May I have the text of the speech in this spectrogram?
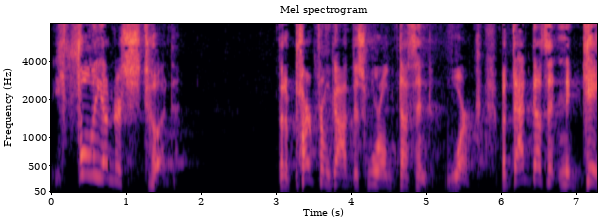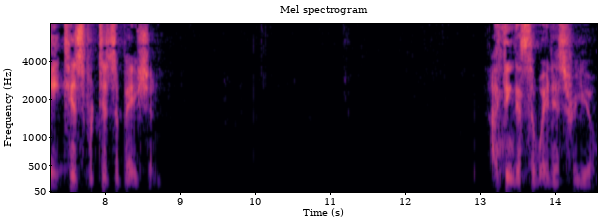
He fully understood that apart from God, this world doesn't work. But that doesn't negate his participation. I think that's the way it is for you.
